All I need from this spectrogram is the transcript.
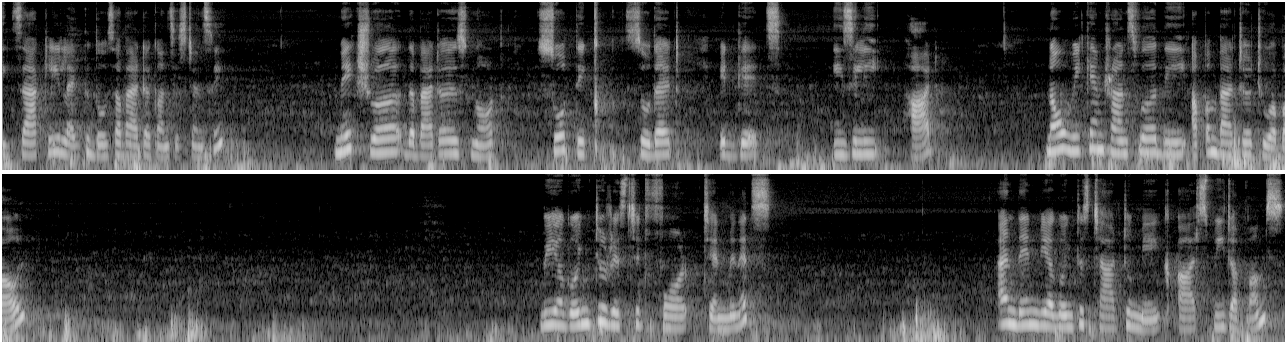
exactly like the dosa batter consistency. Make sure the batter is not so thick so that it gets easily hard. Now we can transfer the appam batter to a bowl. We are going to rest it for 10 minutes and then we are going to start to make our sweet appams.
